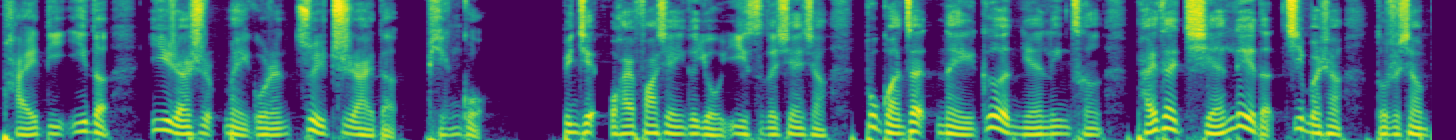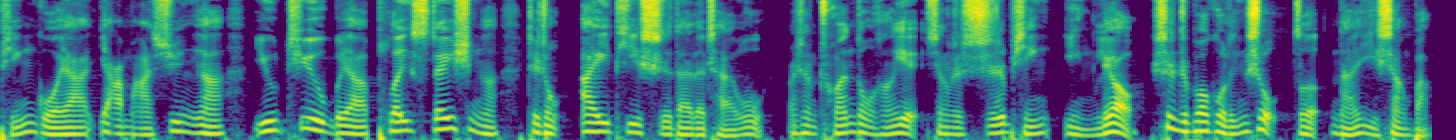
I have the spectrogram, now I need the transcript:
排第一的依然是美国人最挚爱的苹果。并且我还发现一个有意思的现象，不管在哪个年龄层，排在前列的基本上都是像苹果呀、亚马逊呀、YouTube 呀、PlayStation 啊这种 IT 时代的产物，而像传统行业，像是食品饮料，甚至包括零售，则难以上榜。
